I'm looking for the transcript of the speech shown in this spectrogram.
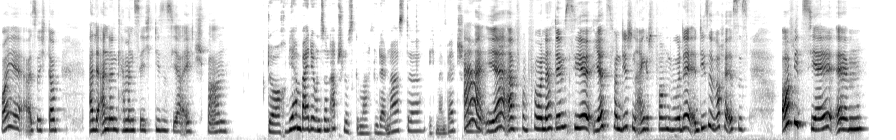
freue. Also ich glaube, alle anderen kann man sich dieses Jahr echt sparen. Doch, wir haben beide unseren Abschluss gemacht. Du dein Master, ich mein Bachelor. Ah, ja, apropos, nachdem es hier jetzt von dir schon angesprochen wurde, diese Woche ist es offiziell, ähm,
